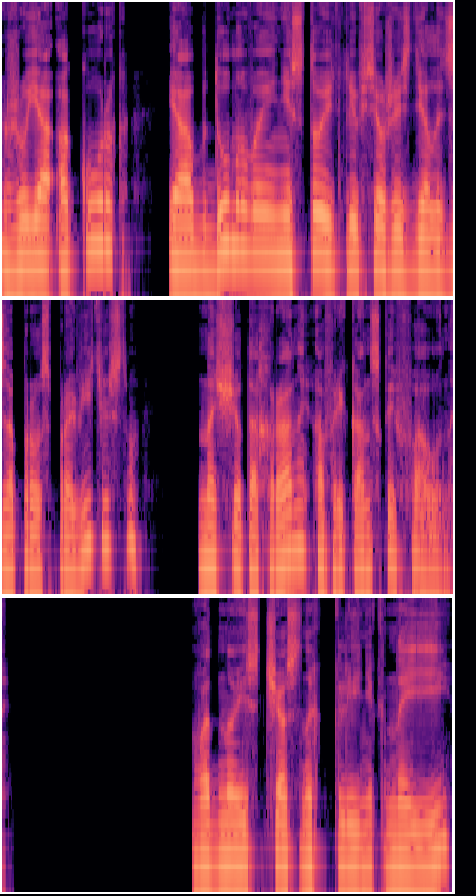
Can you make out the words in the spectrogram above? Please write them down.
жуя окурок и обдумывая, не стоит ли все же сделать запрос правительству насчет охраны африканской фауны. В одной из частных клиник НАИ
